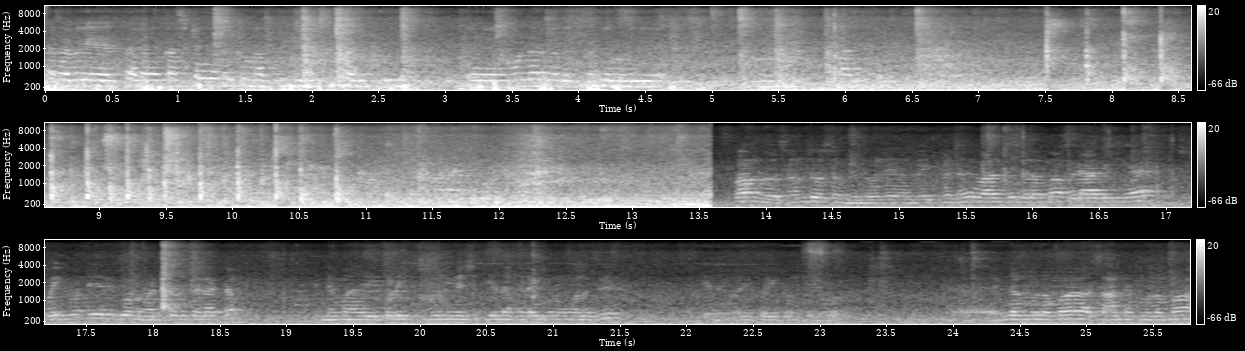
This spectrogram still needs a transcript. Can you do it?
பல வே- பல கஷ்டங்களுக்கு மத்தியில் படித்து அஹ், முன்னேறுவதற்கு என்னுடைய உம், வாழ்த்துக்கள் வாங்க சந்தோஷம் இதோட நம்ம வெயிட் பண்ணது வாழ்த்துக்களமா விடாதீங்க போய்க்கொண்டே இருக்கணும் அடுத்த கட்டம் இந்த மாதிரி கொலேஜ் எல்லாம் கிடைக்கும் உங்களுக்கு? இந்த மாதிரி போய் கொடுத்துருவோம் எங்கள் மூலமாக சாந்தர் மூலமாக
